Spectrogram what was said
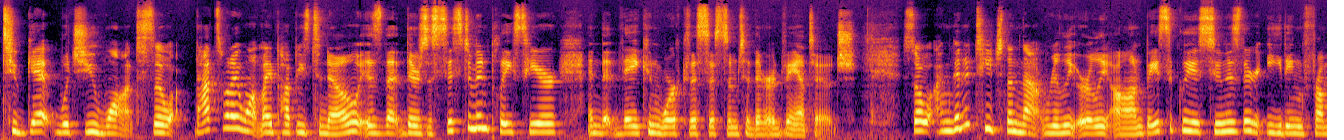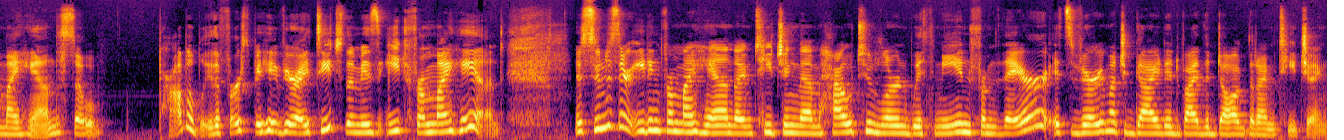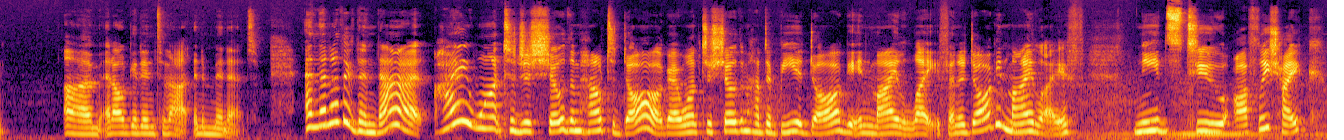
to get what you want. So that's what I want my puppies to know is that there's a system in place here and that they can work the system to their advantage. So I'm going to teach them that really early on, basically as soon as they're eating from my hand. So probably the first behavior I teach them is eat from my hand. As soon as they're eating from my hand, I'm teaching them how to learn with me, and from there, it's very much guided by the dog that I'm teaching. Um, and I'll get into that in a minute. And then, other than that, I want to just show them how to dog. I want to show them how to be a dog in my life. And a dog in my life needs to off leash hike,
